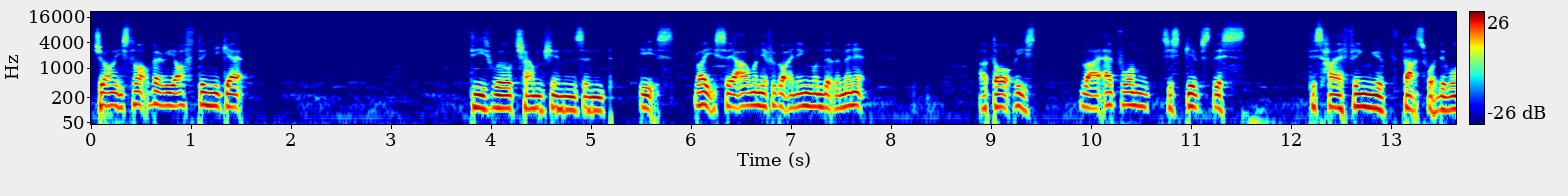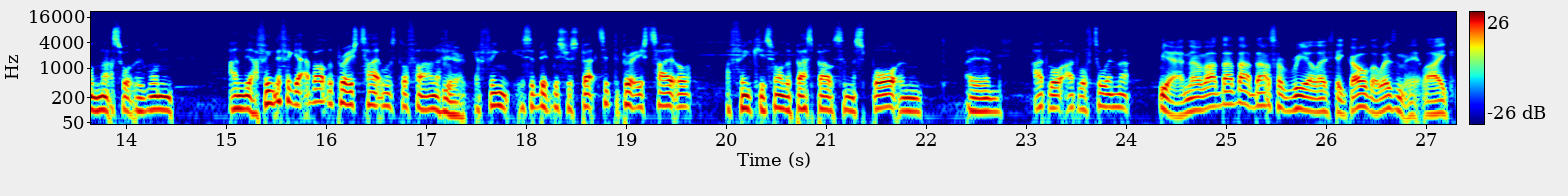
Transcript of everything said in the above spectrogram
John, it's not very often you get these world champions, and it's like you say, how many have we got in England at the minute? I thought he's like everyone just gives this this high thing of that's what they want, that's what they want, and I think they forget about the British title and stuff like that. And I think Yeah. I think it's a bit disrespected the British title. I think it's one of the best belts in the sport, and um, I'd lo- I'd love to win that. yeah. No, that, that that that's a realistic goal though, isn't it? Like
